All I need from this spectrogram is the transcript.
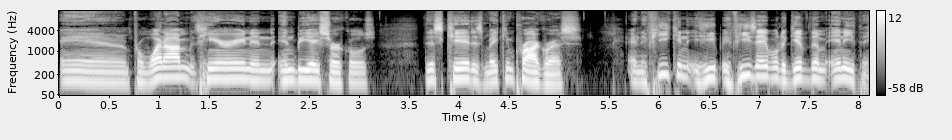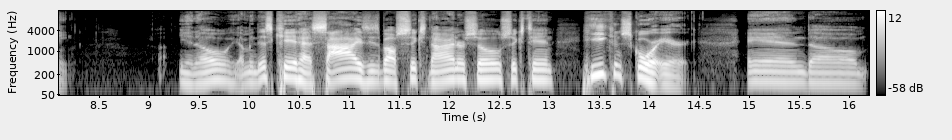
And from what I'm hearing in NBA circles, this kid is making progress. And if he can, he, if he's able to give them anything, you know, I mean, this kid has size. He's about six nine or so, six ten. He can score, Eric. And um,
